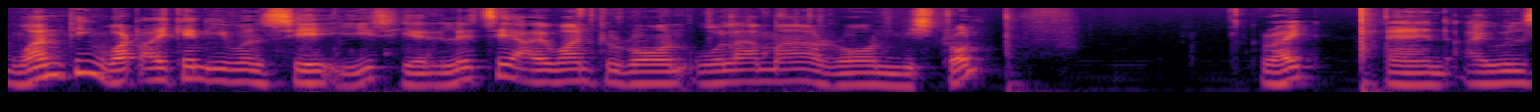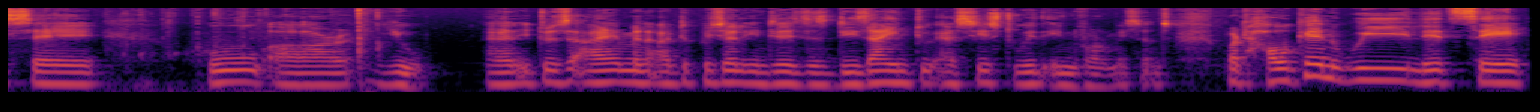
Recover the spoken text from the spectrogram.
One thing what i can even say is here let's say i want to run ollama run mistral right? And i will say who are you? And it was i am an artificial intelligence designed to assist with informations. But how can we let's say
